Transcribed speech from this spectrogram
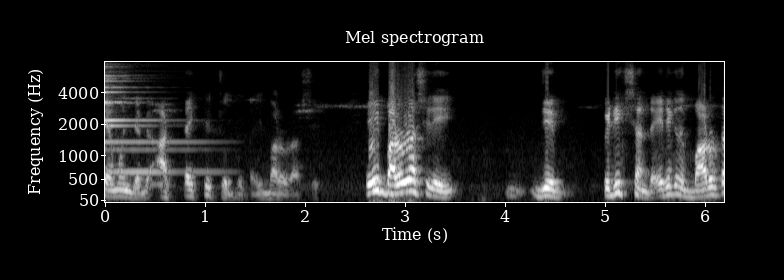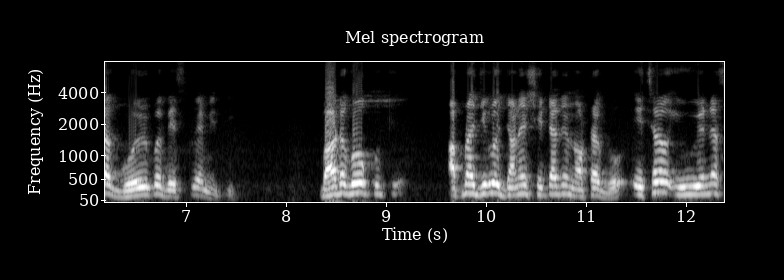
কেমন যাবে? আট তারিখ থেকে চোদ্দ তারিখ, বারো রাশি। এই বারো রাশির এই যে প্রেডিকশনটা এটা কিন্তু বারোটা গ্রহের উপর বেস করে আমি দিই। বারোটা গ্রহ আপনারা যেগুলো জানেন সেটা যে নটা গ্রহ। এছাড়াও ইউএনএস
